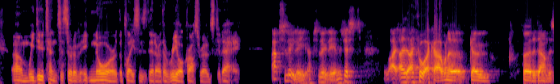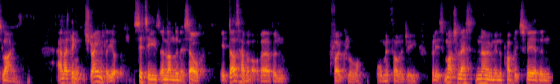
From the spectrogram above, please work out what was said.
um, we do tend to sort of ignore the places that are the real crossroads today. Absolutely absolutely and just I, I thought okay i want to go further down this line and i think strangely cities and london itself it does have a lot of urban folklore or mythology but it's much less known in the public sphere than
